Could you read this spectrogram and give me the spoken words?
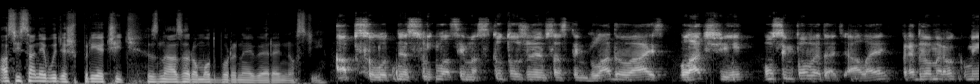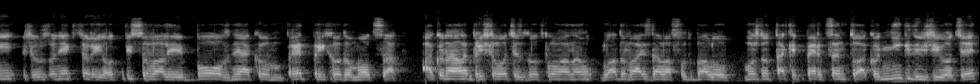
Asi sa nebudeš priečiť s názorom odbornej verejnosti. Absolutne súhlasím a stotožujem sa tým Vladov aj mladší, musím povedať, ale pred dvoma rokmi, že už ho niektorí odpisovali, bol v nejakom predprichodom otca. Ako náhle prišiel otec do Slovana, Vlado Vajs dáva futbalu možno také percento ako nikdy v živote,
